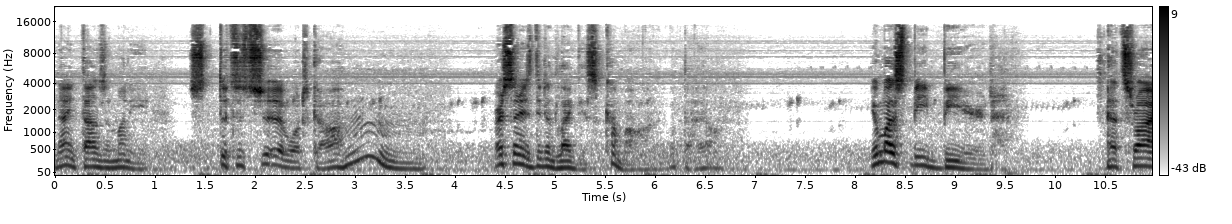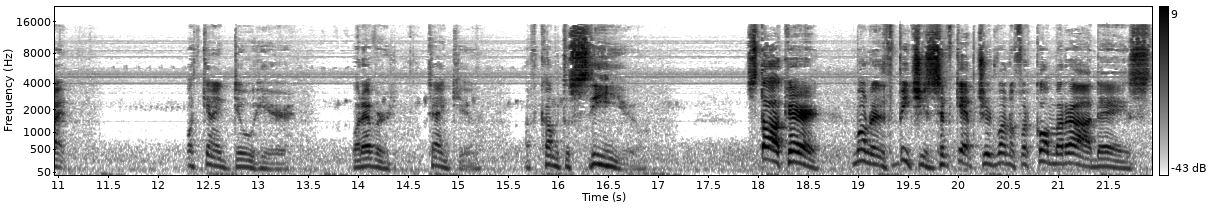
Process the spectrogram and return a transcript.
9,000 money. Vodka. Hmm. Mercenaries didn't like this. Come on. What the hell? You must be Beard. That's right. What can I do here? Whatever. Thank you. I've come to see you. Stalker! Monolith Beaches have captured one of our comrades.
